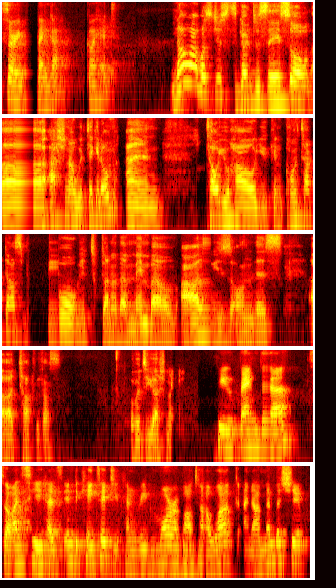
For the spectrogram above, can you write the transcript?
sorry, Benga, go ahead. No, I was just going to say, so uh, Ashna will take it home and tell you how you can contact us before we talk to another member of ours who is on this uh, chat with us. Over to you, Ashna. Thank you, Benga. So as he has indicated, you can read more about our work and our membership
